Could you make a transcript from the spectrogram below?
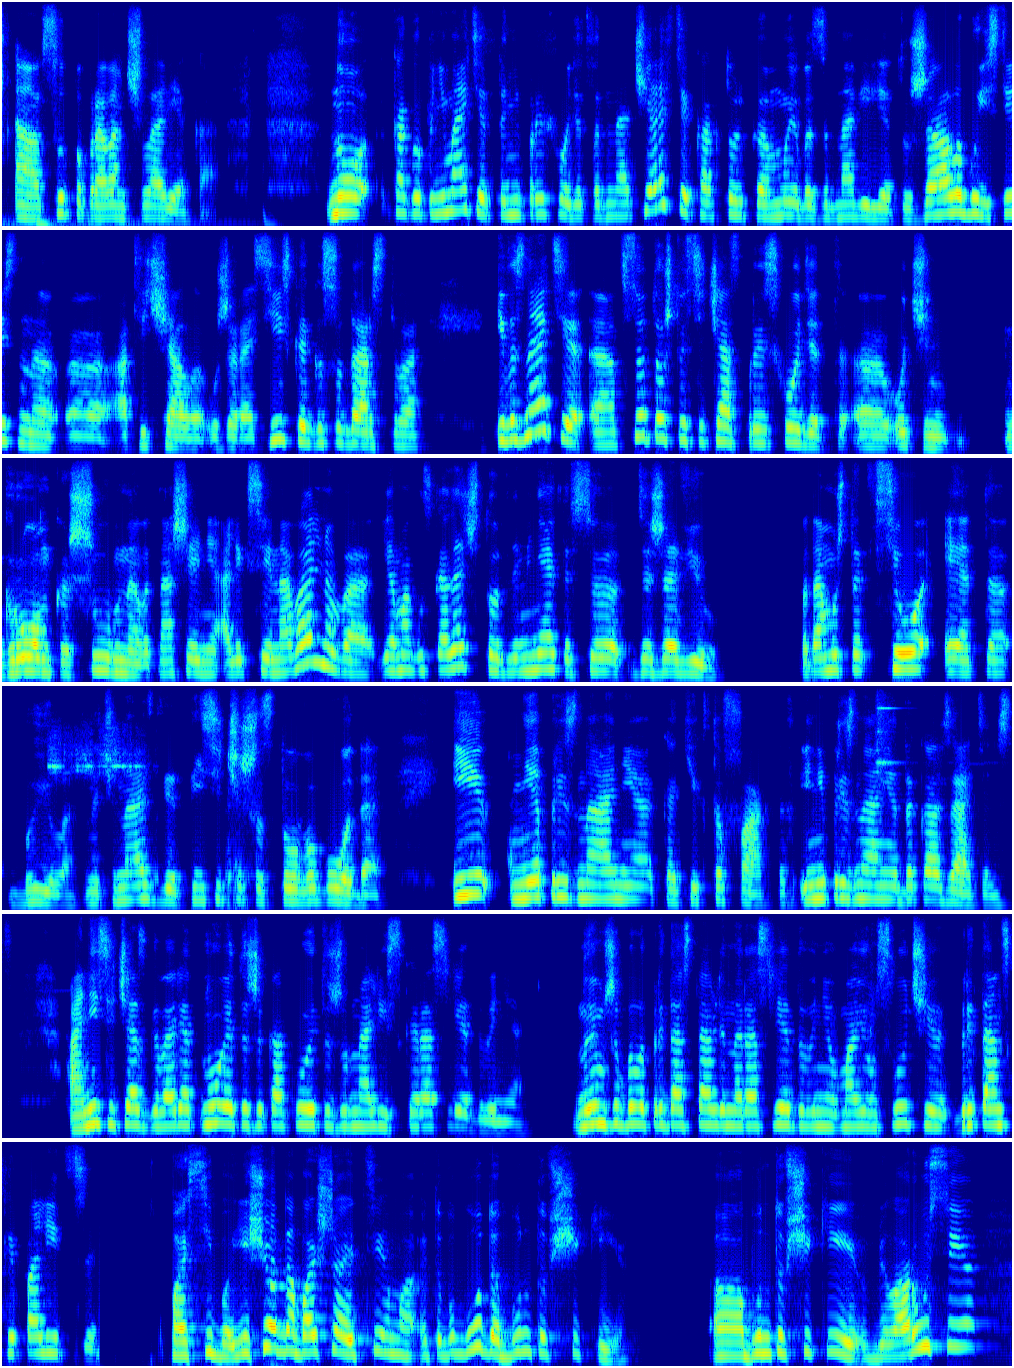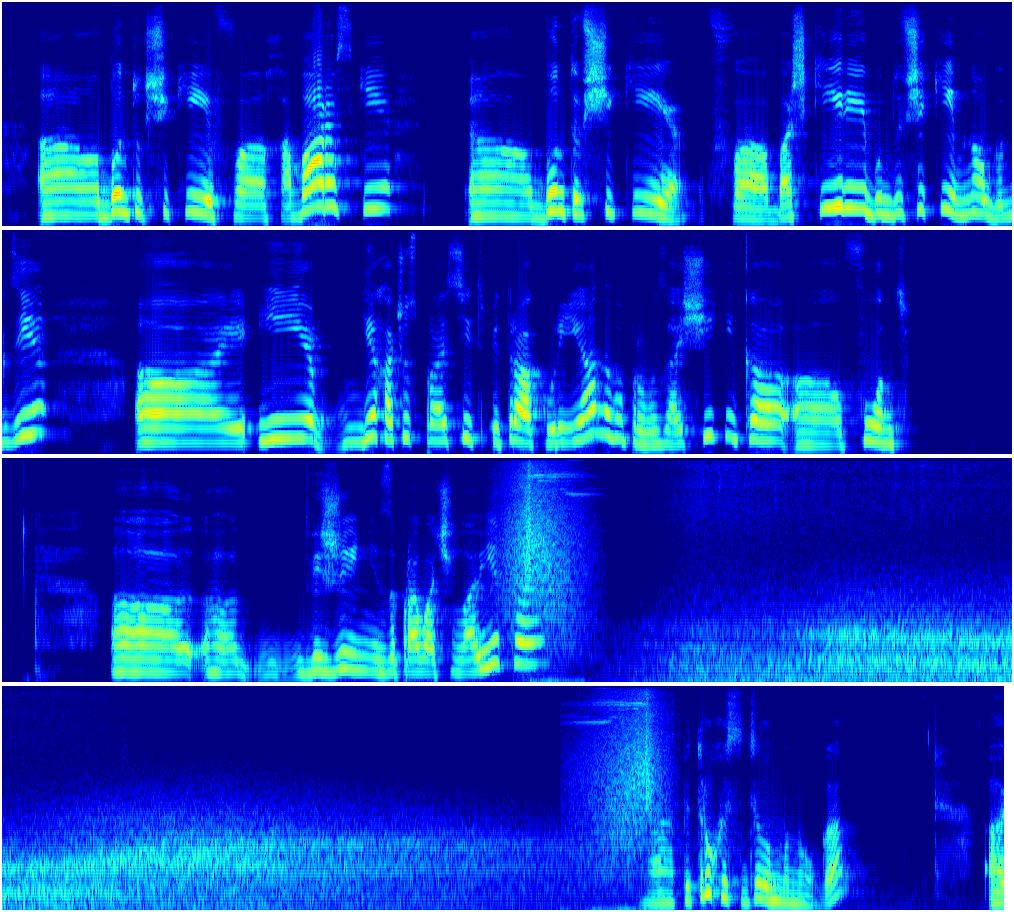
а, в суд по правам человека. Но, как вы понимаете, это не происходит в одночасье. Как только мы возобновили эту жалобу, естественно, э, отвечало уже российское государство. И вы знаете, э, все то, что сейчас происходит э, очень громко, шумно в отношении Алексея Навального, я могу сказать, что для меня это все дежавю. Потому что все это было, начиная с 2006 года. И непризнание каких-то фактов, и непризнание доказательств, они сейчас говорят, ну это же какое-то журналистское расследование. Но им же было предоставлено расследование в моем случае британской полиции. Спасибо. Еще одна большая тема этого года – бунтовщики. А, бунтовщики в Беларуси, а, бунтовщики в Хабаровске, а, бунтовщики в Башкирии, бунтовщики много где. И я хочу спросить Петра Курьянова, правозащитника, фонд а, а, движение за права человека. А, Петруха сидела много,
